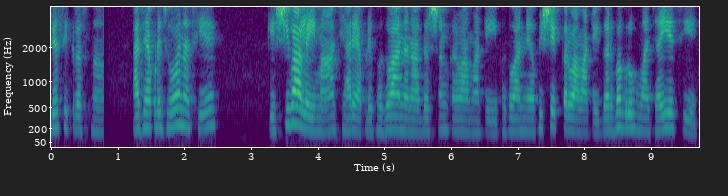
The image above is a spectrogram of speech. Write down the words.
જય શ્રી કૃષ્ણ. આજે આપણે જોવાના છીએ કે શિવાલયમાં જ્યારે આપણે ભગવાનના દર્શન કરવા માટે, ભગવાનને અભિષેક કરવા માટે ગર્ભગૃહમાં જઈએ છીએ,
